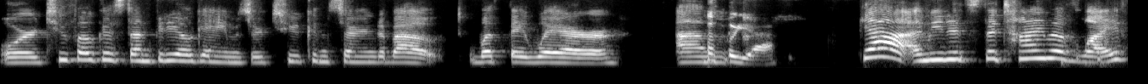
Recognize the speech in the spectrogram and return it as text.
or too focused on video games or too concerned about what they wear. Um, oh, yeah. Yeah. I mean, it's the time of life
